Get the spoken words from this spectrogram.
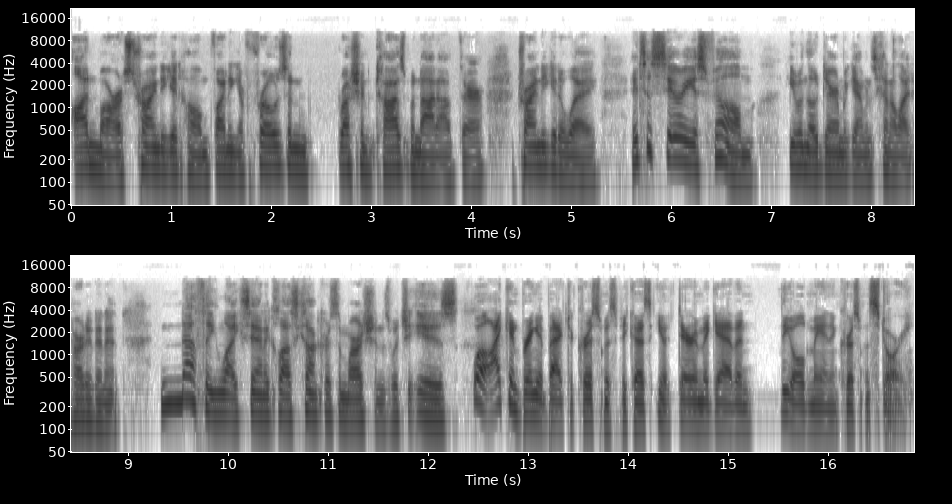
on Mars, trying to get home, finding a frozen Russian cosmonaut out there, trying to get away. It's a serious film, even though Darren McGavin's kind of lighthearted in it. Nothing like Santa Claus Conquers the Martians, which is well, I can bring it back to Christmas because you know Darren McGavin the old man in Christmas Story.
